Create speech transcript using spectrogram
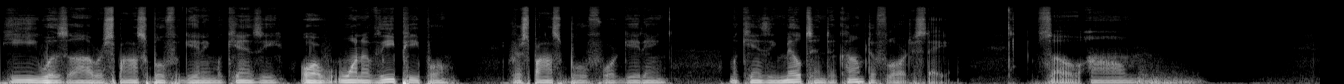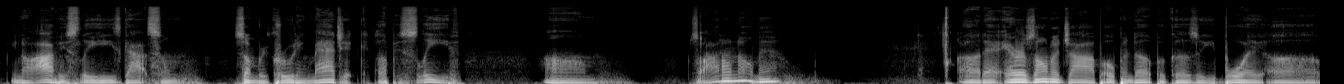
he was uh, responsible for getting McKenzie, or one of the people responsible for getting McKenzie Milton to come to Florida State. So, um, you know, obviously he's got some some recruiting magic up his sleeve. Um, so I don't know, man. Uh, that Arizona job opened up because your boy, uh,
